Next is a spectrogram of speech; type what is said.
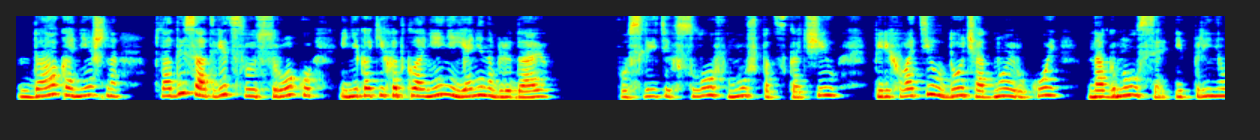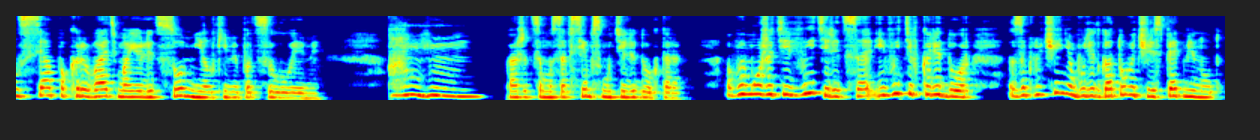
«Да, конечно. Плоды соответствуют сроку, и никаких отклонений я не наблюдаю». После этих слов муж подскочил, перехватил дочь одной рукой, нагнулся и принялся покрывать мое лицо мелкими поцелуями. Кажется, мы совсем смутили доктора. «Вы можете вытереться и выйти в коридор. Заключение будет готово через пять минут».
